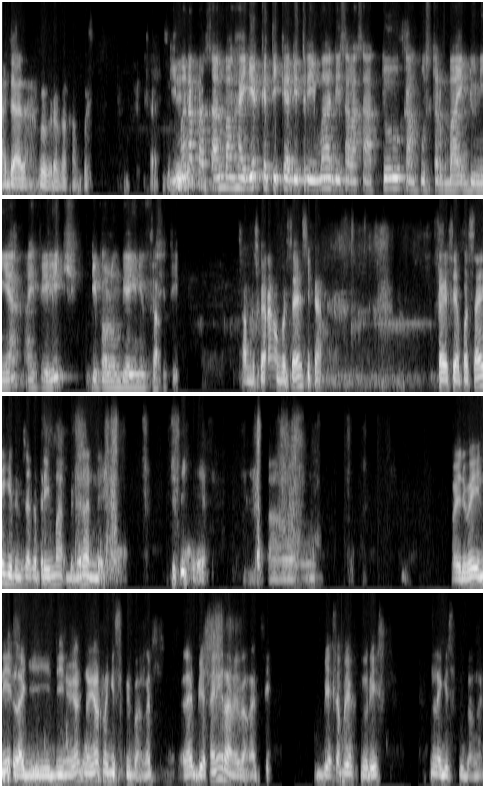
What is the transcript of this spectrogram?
Ada lah beberapa kampus Gimana perasaan Bang Haidir ketika diterima di salah satu kampus terbaik dunia, Ivy Village, di Columbia University? Sampai sekarang nggak percaya sih, Kak. Kayak siapa saya gitu bisa keterima, beneran deh. Jadi kayak, um, by the way, ini lagi di New York, New York lagi sepi banget. Biasanya ini rame banget sih. Biasa banyak turis, ini lagi sepi banget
